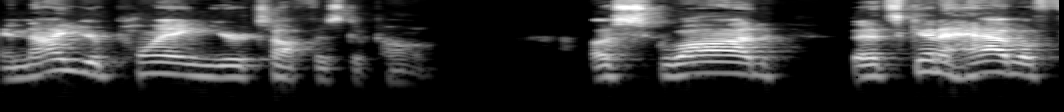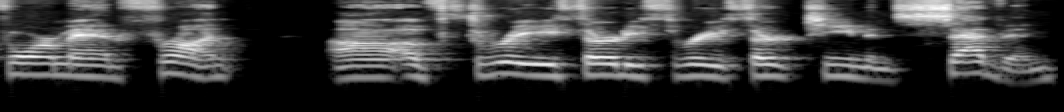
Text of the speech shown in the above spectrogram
And now you're playing your toughest opponent. A squad that's going to have a four man front uh, of 3 33 13 and 7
